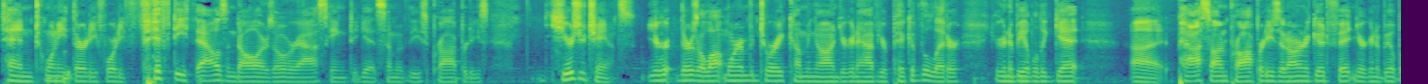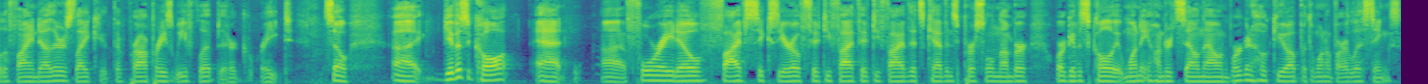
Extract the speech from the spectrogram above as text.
10 20 30 40 50000 dollars over asking to get some of these properties here's your chance. You're, there's a lot more inventory coming on. You're going to have your pick of the litter. You're going to be able to get uh, pass on properties that aren't a good fit, and you're going to be able to find others like the properties we flip that are great. So, uh, give us a call at uh, 480-560-5555. That's Kevin's personal number. Or give us a call at 1-800-SELL-NOW, and we're going to hook you up with one of our listings.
